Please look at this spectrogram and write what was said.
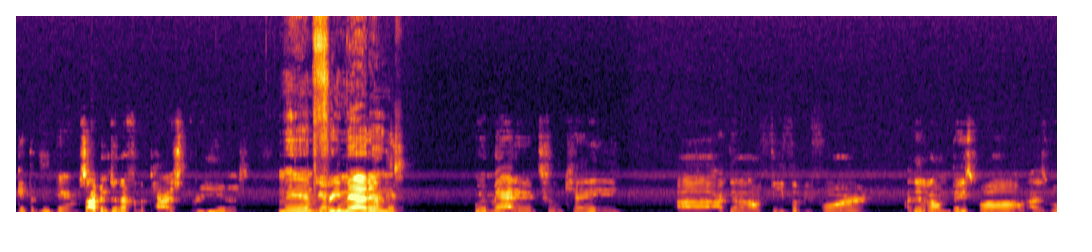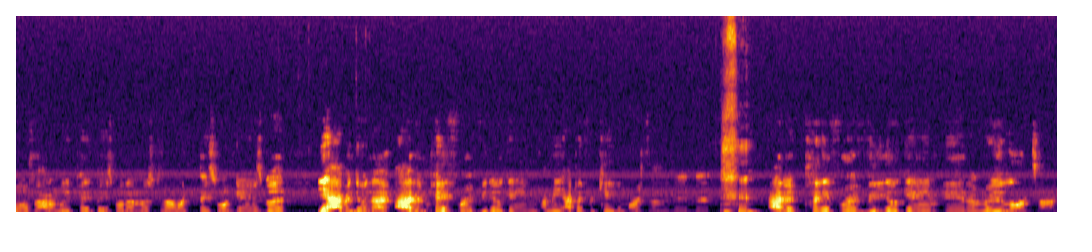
get the new game. So I've been doing that for the past three years. man, I've free Madden. and With Madden and 2K, uh, I've done it on FIFA before. I did it on baseball as well, but I don't really play baseball that much because I don't like baseball games. But yeah, I've been doing that. I haven't paid for a video game. I mean, I played for Kingdom Hearts the other day, but I haven't played for a video game in a really long time.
